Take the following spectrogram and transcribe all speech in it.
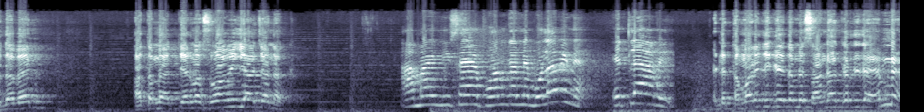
શારદાબેન આ તમે અત્યારમાં શું આવી ગયા અચાનક? આ મારી નિશાએ ફોન કરીને બોલાવીને એટલે આવી. એટલે તમારી દીકરી તમને સાંધા કરી દીધા એમ ને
